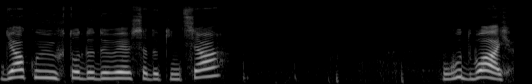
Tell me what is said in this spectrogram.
Дякую, хто додивився до кінця. Гудбай!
